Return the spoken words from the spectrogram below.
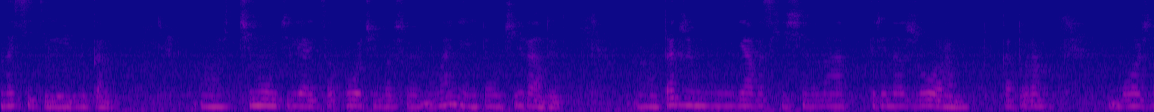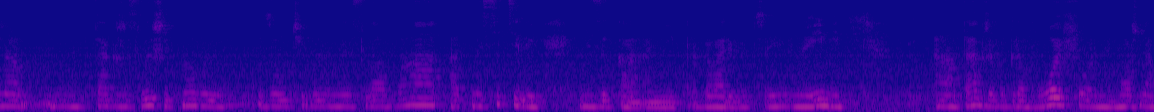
носители языка? А, чему уделяется очень большое внимание, это очень радует. А, также я восхищена тренажером, в котором можно также слышать новые заучиваемые слова от носителей языка. Они проговариваются именно ими. А также в игровой форме можно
